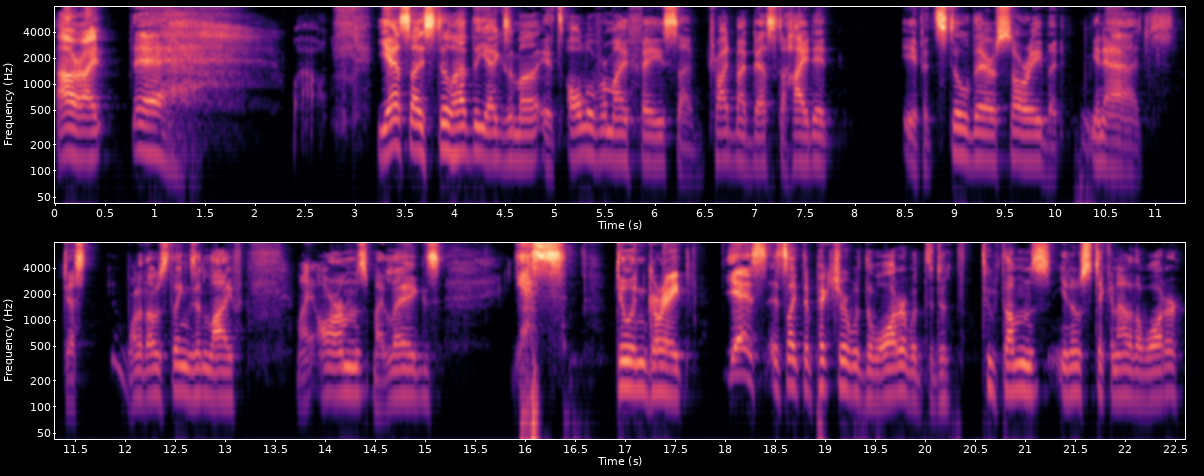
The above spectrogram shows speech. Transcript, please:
All right. Eh. wow. Yes, I still have the eczema. It's all over my face. I've tried my best to hide it. If it's still there, sorry, but you know, it's just one of those things in life. My arms, my legs. Yes, doing great. Yes, it's like the picture with the water with the two thumbs, you know, sticking out of the water.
